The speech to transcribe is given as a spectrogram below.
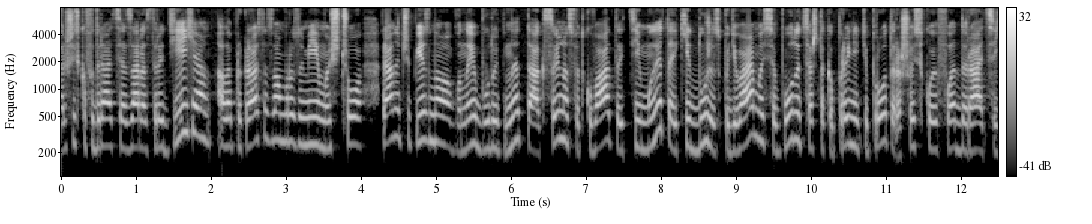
Російська Федерація зараз радіє, але прекрасно з вами розуміємо, що рано чи пізно вони будуть не так сильно святкувати ті мита, які дуже сподіваємося, будуть все ж таки прийняті проти Російської Федерації.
